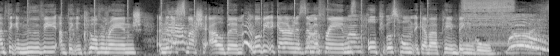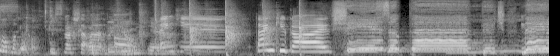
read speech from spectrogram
I'm thinking movie, I'm thinking Cloven Range, another smash hit album. We'll be together in a Zimmer frame, well- all people's home together playing bingo. Oh my god. We smashed that one out the park. Thank you. Thank you, guys. She is a bad bitch, made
